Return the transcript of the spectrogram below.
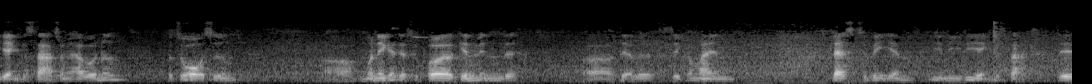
i enkeltstart, som jeg har vundet for to år siden, og må ikke, at jeg skal prøve at genvinde det og derved sikre mig en plads til VM i elite i enkeltstart. Det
